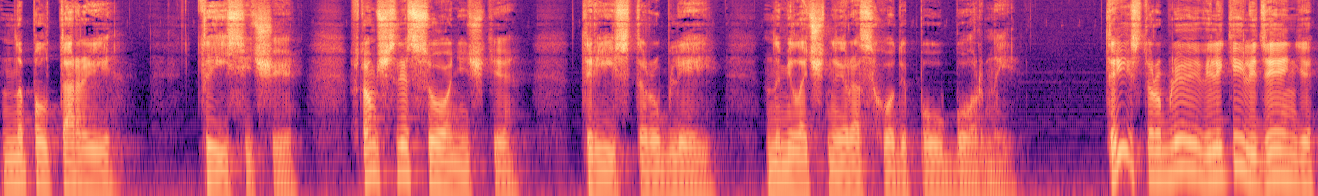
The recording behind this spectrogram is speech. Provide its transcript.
на полторы тысячи, в том числе Сонечке 300 рублей на мелочные расходы по уборной. Триста рублей, велики ли деньги?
